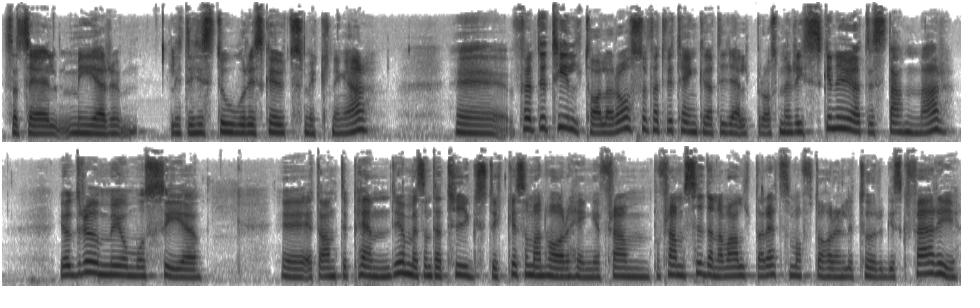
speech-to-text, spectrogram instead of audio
så att säga mer lite historiska utsmyckningar. Eh, för att det tilltalar oss och för att vi tänker att det hjälper oss. Men risken är ju att det stannar. Jag drömmer ju om att se eh, ett antipendium, ett sånt här tygstycke som man har hänger fram på framsidan av altaret som ofta har en liturgisk färg.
